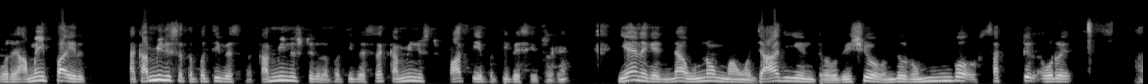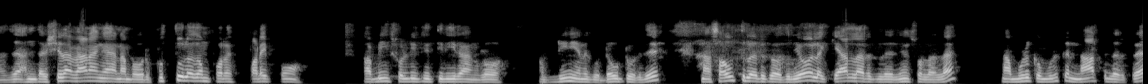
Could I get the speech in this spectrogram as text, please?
ஒரு அமைப்பா இருக்கு. நான் கம்யூனிஸ்டத்தை பத்தி பேசுறேன். கம்யூனிஸ்டுகளை பத்தி பேசுறேன். கம்யூனிஸ்ட் பார்ட்டியை பத்தி பேசிட்டு இருக்கேன். ஏன்னு கேட்டீங்கன்னா இன்னும் அவங்க ஜாதின்ற ஒரு இஷ்யூவை வந்து ரொம்ப சட்டில் ஒரு அது அந்த விஷயம் வேணாங்க. நம்ம ஒரு புத்துலகம் பொற படைப்போம். அப்படின்னு சொல்லிட்டு திரியிறாங்களோ அப்படின்னு எனக்கு ஒரு டவுட் வருது. நான் சவுத்துல இருக்கிறதுலையோ இல்லை கேரளா இருக்கிறதுலையும் சொல்லலை. நான் முழுக்க முழுக்க நார்த்ல இருக்கிற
